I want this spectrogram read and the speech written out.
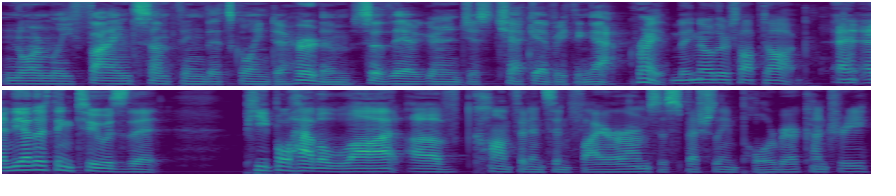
normally find something that's going to hurt them, so they're gonna just check everything out. Right. They know they're top dog. And and the other thing too is that people have a lot of confidence in firearms, especially in polar bear country.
